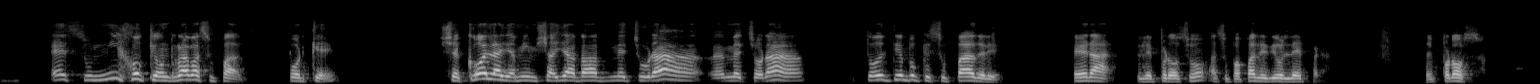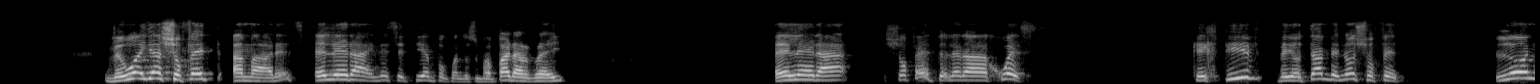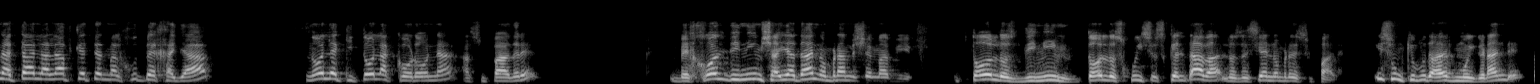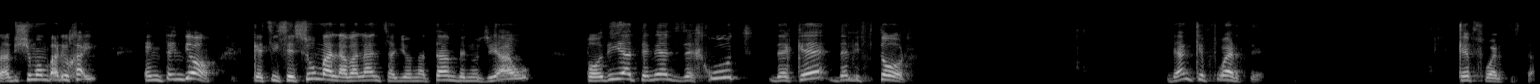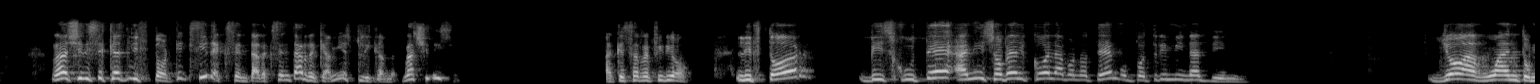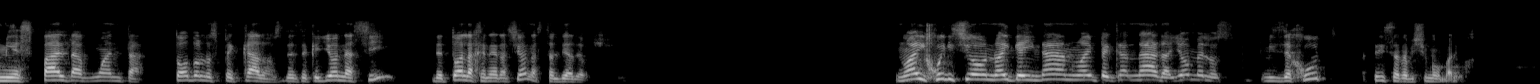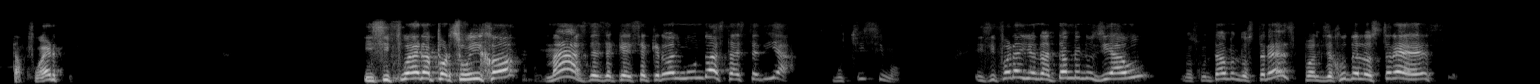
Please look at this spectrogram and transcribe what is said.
es un hijo que honraba a su padre. ¿Por qué? Mechorá, todo el tiempo que su padre era leproso, a su papá le dio lepra. Leproso. Allá Shofet Amares, él era en ese tiempo, cuando su papá era rey, él era Shofet, él era juez. Que Chtiv Beyotam Beno Shofet. Lo Natal Alaf Keter Malchut Bechayab, no le quitó la corona a su padre. Bejol Dinim Shayadan Ombram Shemaviv. Todos los dinim, todos los juicios que él daba, los decía en nombre de su padre hizo un kibbutz muy grande. Rabbi Shimon Bar entendió que si se suma la balanza Jonathan Benuziau, podía tener el zehut de qué? Del iftor. Vean qué fuerte. Qué fuerte está. Rashi dice que es liftor. ¿Qué quiere exentar? ¿Exentar de qué? A mí explícame. Rashi dice. ¿A qué se refirió? Liftor, bisjute ani sobel kol abonotem upotrim minadim yo aguanto, mi espalda aguanta todos los pecados desde que yo nací, de toda la generación hasta el día de hoy. No hay juicio, no hay geinam, no hay pecado, nada. Yo me los, mis dejut, así dice Rabbi Shimon Está fuerte. Y si fuera por su hijo, más, desde que se creó el mundo hasta este día. Muchísimo. Y si fuera Jonathan Benuziau, nos juntamos los tres, por el Zehut de los tres,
